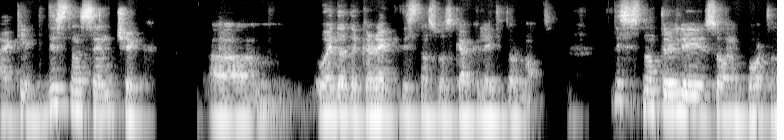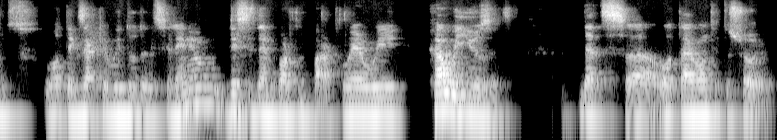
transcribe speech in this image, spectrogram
I click the distance and check um, whether the correct distance was calculated or not. This is not really so important what exactly we do with Selenium. This is the important part where we, how we use it. That's uh, what I wanted to show you.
